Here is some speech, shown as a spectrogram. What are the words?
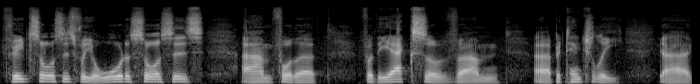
food sources, for your water sources, um, for the for the acts of um, uh, potentially uh,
